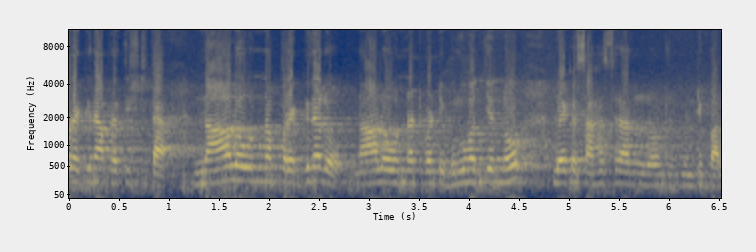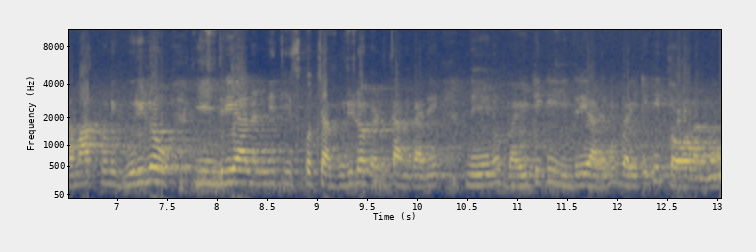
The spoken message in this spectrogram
ప్రజ్ఞ ప్రతిష్ఠిత. నాలో ఉన్న ప్రజ్ఞలో నాలో ఉన్నటువంటి భూమధ్యంలో లేక సహస్రాలలో ఉన్నటువంటి పరమాత్ముని గురిలో ఈ ఇంద్రియాలన్నీ తీసుకొచ్చి ఆ గురిలో పెడతాను. కానీ నేను బయటికి ఇంద్రియాలని బయటికి తోలను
